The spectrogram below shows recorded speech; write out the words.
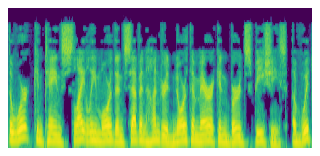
The work contains slightly more than 700 North American bird species, of which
